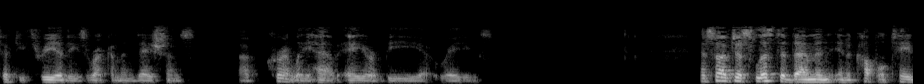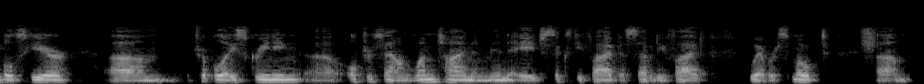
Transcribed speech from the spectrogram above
53 of these recommendations currently have A or B ratings. And so I've just listed them in, a couple tables here. Um, AAA screening, uh, ultrasound one time in men age 65 to 75 who ever smoked, um,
